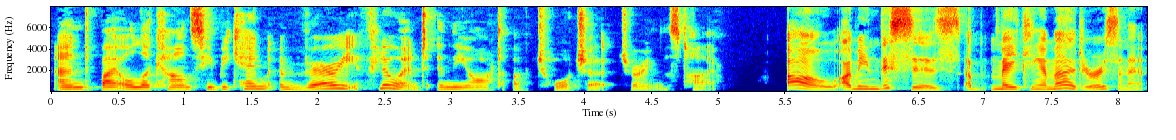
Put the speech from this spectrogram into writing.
And by all accounts, he became very fluent in the art of torture during this time. Oh, I mean, this is a, making a murder, isn't it?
